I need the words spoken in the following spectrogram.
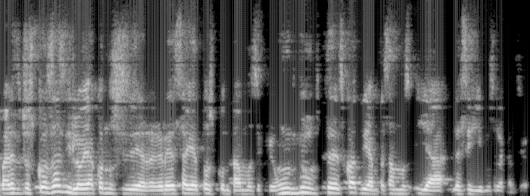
varias otras cosas y luego ya cuando se regresa ya todos contamos de que un, dos, tres, cuatro y ya empezamos y ya le seguimos la canción,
